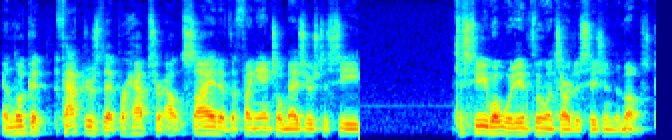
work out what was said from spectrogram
and look at factors that perhaps are outside of the financial measures to see to see what would influence our decision the most.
